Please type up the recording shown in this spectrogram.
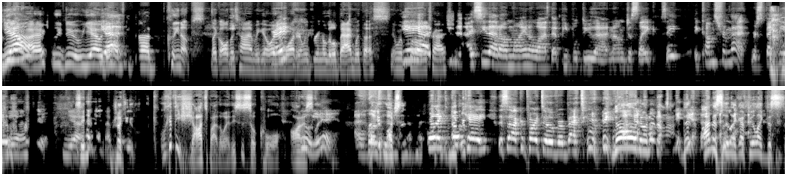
You Yeah, know? I actually do. Yeah, Yeah. they have uh, cleanups like all the time. We go Right? underwater and we bring a little bag with us and we put all Yeah, the trash. i see that online a lot that people do that and i'm just like see it comes from that respect the ocean Yeah. Yeah. See. Look at- these shots, by the way. This is so cool. oh Honestly. yeah I I love could it. watch We're like, okay, the soccer part's over. Back to Marine. No, no, no, no. Th- Yeah. Honestly, like I feel like this is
